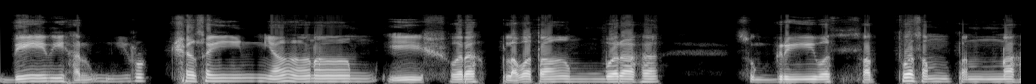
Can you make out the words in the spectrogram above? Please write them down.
देवि हर्वृक्षसैन्यानाम् ईश्वरः प्लवताम् वरः सुग्रीवः सत्त्वसम्पन्नः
